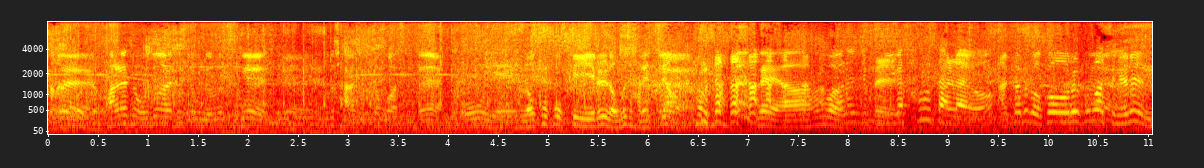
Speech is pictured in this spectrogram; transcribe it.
같아요. 네, 반에서 5등 안에 들 정도면 되게 공부도 잘하셨던 것 같은데. 오, 예. lurker 뽑기를 너무 잘했죠. 네, 아, 한번. 저는 이제 분위기가 서로 달라요. 아까도 lurker를 뽑았으면은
